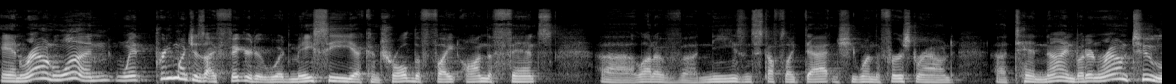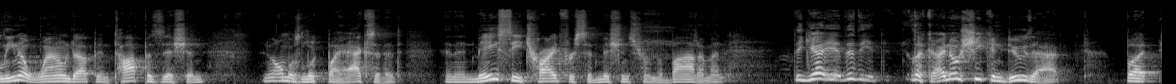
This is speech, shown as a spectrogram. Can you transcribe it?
And round one went pretty much as I figured it would. Macy uh, controlled the fight on the fence, uh, a lot of uh, knees and stuff like that, and she won the first round uh, 10 9. But in round two, Lina wound up in top position. It almost looked by accident. And then Macy tried for submissions from the bottom. And the, the, the, look, I know she can do that, but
